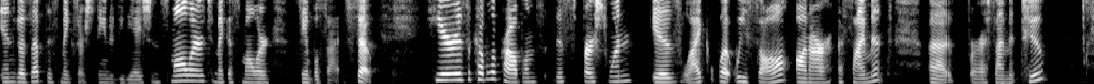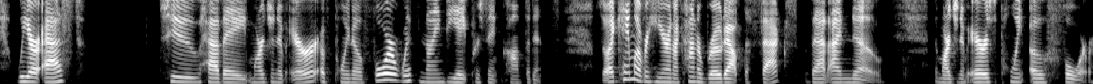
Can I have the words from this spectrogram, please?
n goes up, this makes our standard deviation smaller to make a smaller sample size. So here is a couple of problems. This first one is like what we saw on our assignment uh, for assignment two. We are asked to have a margin of error of 0.04 with 98% confidence. So I came over here and I kind of wrote out the facts that I know. The margin of error is 0.04.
